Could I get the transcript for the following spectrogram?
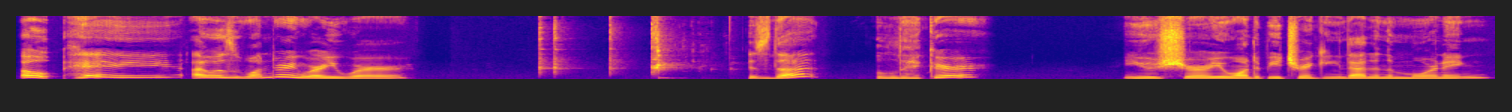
Oh, hey! I was wondering where you were. Is that liquor? You sure you want to be drinking that in the morning?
